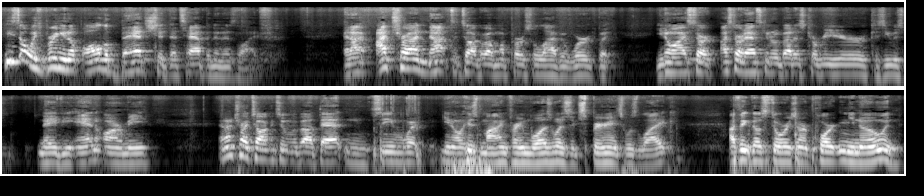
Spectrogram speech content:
he's always bringing up all the bad shit that's happened in his life, and I I try not to talk about my personal life at work, but you know I start I start asking him about his career because he was Navy and Army, and I try talking to him about that and seeing what you know his mind frame was, what his experience was like. I think those stories are important, you know. And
